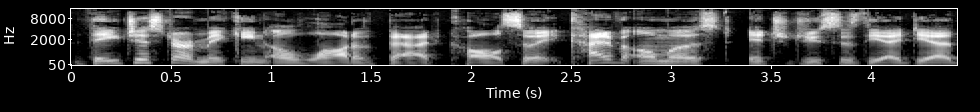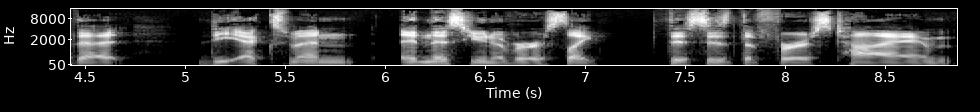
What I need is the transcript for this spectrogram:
they just are making a lot of bad calls. So it kind of almost introduces the idea that the X Men in this universe, like this is the first time,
